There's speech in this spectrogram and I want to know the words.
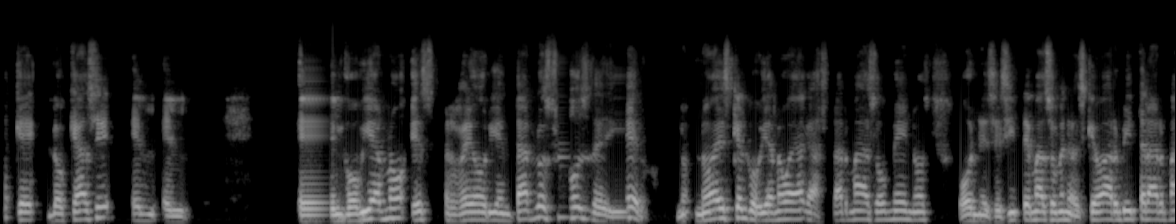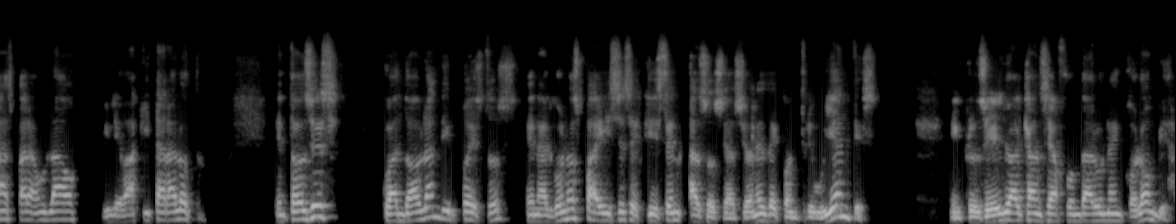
Porque lo que hace el, el, el gobierno es reorientar los flujos de dinero. No, es que el gobierno vaya a gastar más o menos o necesite más o menos, es que va a arbitrar más para un lado y le va a quitar al otro. Entonces, cuando hablan de impuestos, en algunos países existen asociaciones de contribuyentes. Inclusive yo alcancé a fundar una en Colombia,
